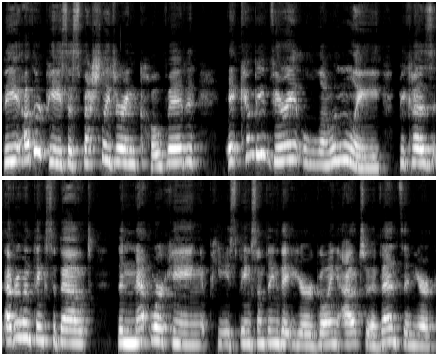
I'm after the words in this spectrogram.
The other piece especially during covid it can be very lonely because everyone thinks about the networking piece being something that you're going out to events and you're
